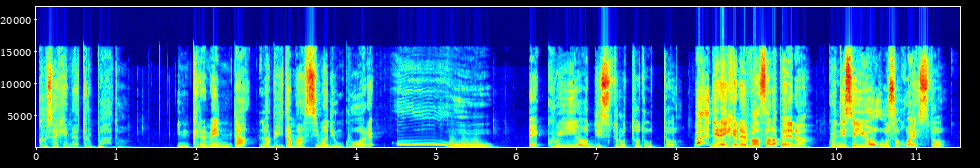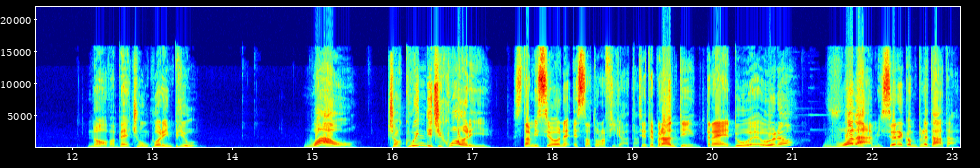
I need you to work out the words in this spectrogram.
Cos'è che mi ha troppato? Incrementa la vita massima di un cuore. Uh, e qui io ho distrutto tutto. Beh, direi che ne è valsa la pena. Quindi se io uso questo... No, vabbè, c'ho un cuore in più. Wow! C'ho 15 cuori! Sta missione è stata una figata. Siete pronti? 3, 2, 1... Voilà, missione completata!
